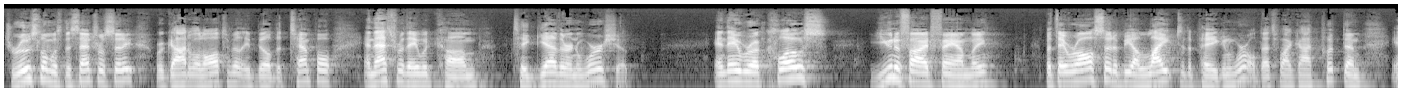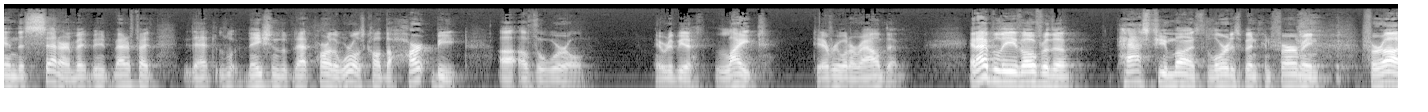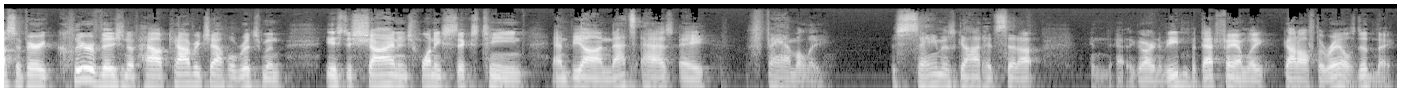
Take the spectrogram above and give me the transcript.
Jerusalem was the central city where God will ultimately build the temple, and that's where they would come together and worship. And they were a close, unified family, but they were also to be a light to the pagan world. That's why God put them in the center. Matter of fact, that nation, that part of the world is called the heartbeat uh, of the world. They were to be a light to everyone around them. And I believe over the past few months, the Lord has been confirming for us a very clear vision of how Calvary Chapel Richmond is to shine in 2016 and beyond. That's as a family. The same as God had set up in the Garden of Eden, but that family got off the rails, didn't they?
